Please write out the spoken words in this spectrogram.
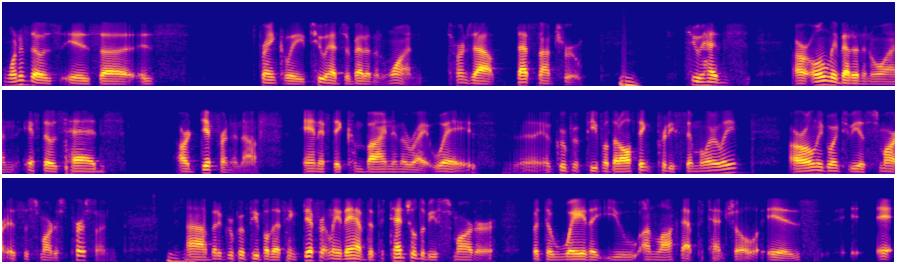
One of those is uh, is frankly two heads are better than one. Turns out that's not true. Mm. Two heads are only better than one if those heads are different enough and if they combine in the right ways. Uh, a group of people that all think pretty similarly are only going to be as smart as the smartest person. Uh, but a group of people that think differently, they have the potential to be smarter, but the way that you unlock that potential is it,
